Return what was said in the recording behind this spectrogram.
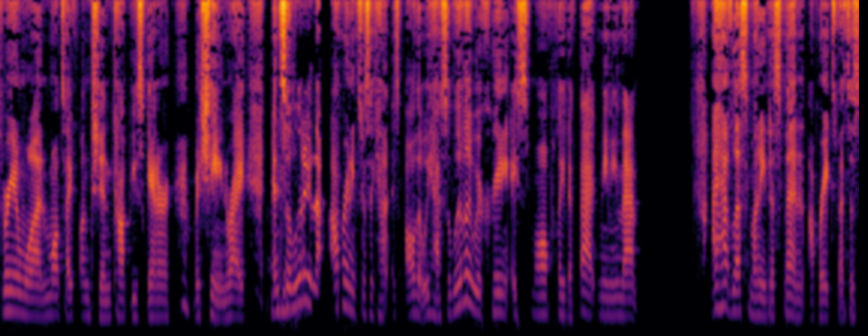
three in one multifunction copy scanner machine, right? And mm-hmm. so literally that operating expense account is all that we have. So literally we're creating a small plate effect, meaning that I have less money to spend in operating expenses.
